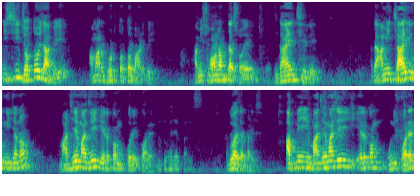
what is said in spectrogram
পিসি যত যাবে, আমার ভোট তত বাড়বে। আমি সন অফ দ্য সয়েল গাঁয়ের ছেলে। আমি চাই উনি যেন মাঝে মাঝেই এরকম করে করেন। দু হাজার বাইশ। দু হাজার বাইশ। আপনি মাঝে মাঝেই এরকম উনি করেন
